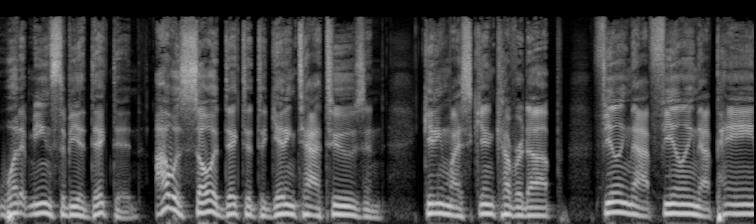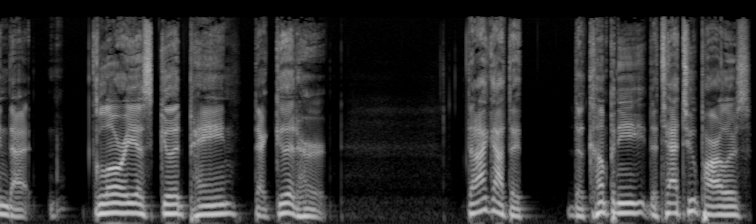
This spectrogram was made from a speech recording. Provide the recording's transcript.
what it means to be addicted. I was so addicted to getting tattoos and getting my skin covered up, feeling that feeling, that pain, that glorious good pain, that good hurt. That I got the the company, the tattoo parlors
